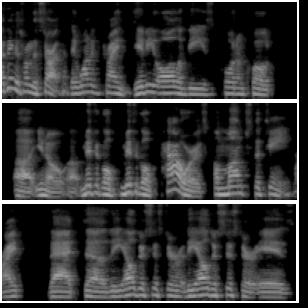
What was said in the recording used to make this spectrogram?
I think it's from the start that they wanted to try and divvy all of these quote unquote uh, you know uh, mythical mythical powers amongst the team, right? That uh, the elder sister the elder sister is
